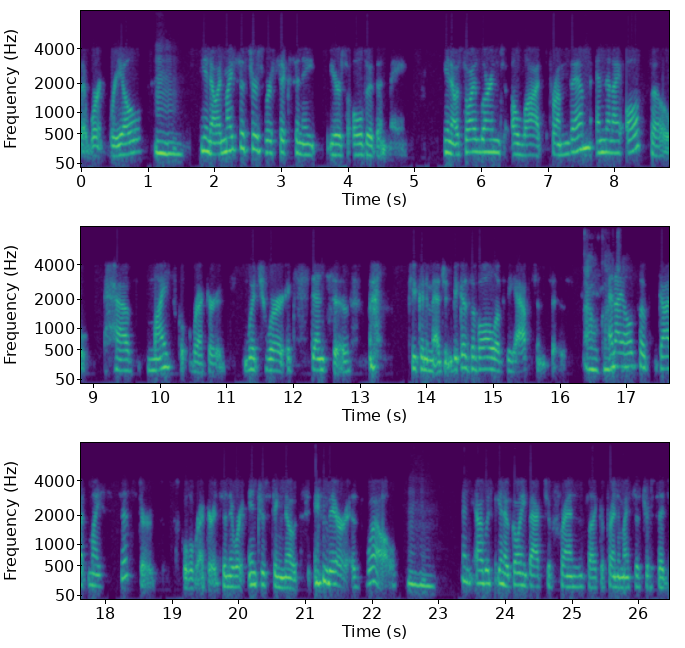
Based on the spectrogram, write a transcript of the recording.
that weren't real. Mm-hmm you know, and my sisters were six and eight years older than me, you know, so I learned a lot from them. And then I also have my school records, which were extensive, if you can imagine, because of all of the absences. Oh, gotcha. And I also got my sister's school records, and there were interesting notes in there as well. Mm-hmm. And I was, you know, going back to friends, like a friend of my sister said,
